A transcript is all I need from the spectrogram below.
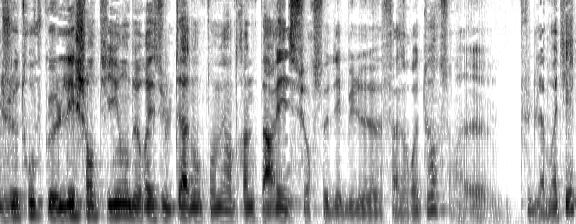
je trouve que l'échantillon de résultats dont on est en train de parler sur ce début de phase retour, sur euh, plus de la moitié,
